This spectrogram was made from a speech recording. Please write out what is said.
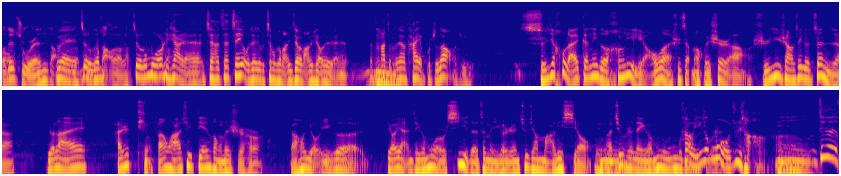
偶的主人找到了对，这有个木找到了，这有个木偶挺吓人，这还这真有这这么个玛丽叫玛丽肖的人，那他怎么样他也不知道具体。实际后来跟那个亨利聊啊，是怎么回事啊？实际上这个镇子啊，原来还是挺繁华、去巅峰的时候，然后有一个表演这个木偶戏的这么一个人，就叫玛丽肖、啊，就是那个木木他有一个木，偶剧场，嗯，这个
